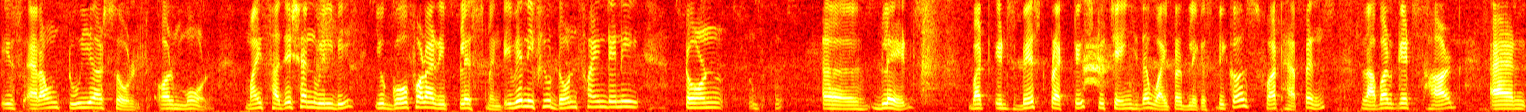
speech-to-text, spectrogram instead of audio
is around 2 years old or more my suggestion will be you go for a replacement. Even if you don't find any torn uh, blades but it's best practice to change the wiper blades because what happens rubber gets hard and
